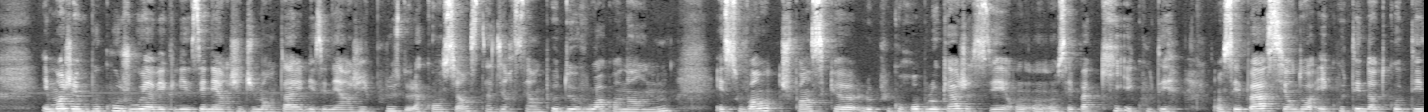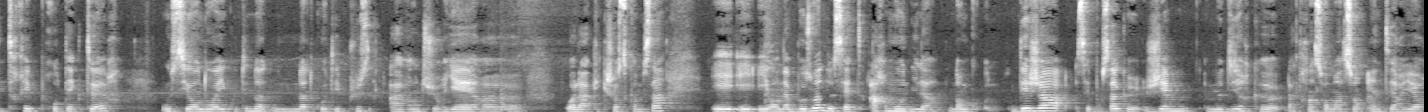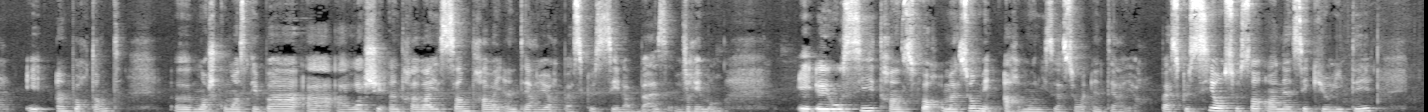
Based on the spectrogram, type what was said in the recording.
Et moi, j'aime beaucoup jouer avec les énergies du mental et les énergies plus de la conscience, c'est-à-dire c'est un peu deux voix qu'on a en nous. Et souvent, je pense que le plus gros blocage, c'est on ne sait pas qui écouter. On ne sait pas si on doit écouter notre côté très protecteur ou si on doit écouter notre, côté plus aventurière, euh, voilà, quelque chose comme ça. Et, on a besoin de cette harmonie-là. Donc déjà, c'est pour ça que j'aime me dire que la transformation intérieure est importante. Euh, moi, je ne commencerai pas à, lâcher un travail sans travail intérieur parce que c'est la base, vraiment. Et, aussi transformation, mais harmonisation intérieure. Parce que si on se sent en insécurité,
